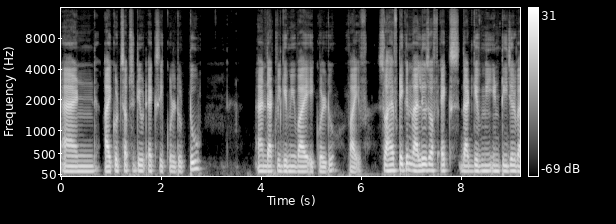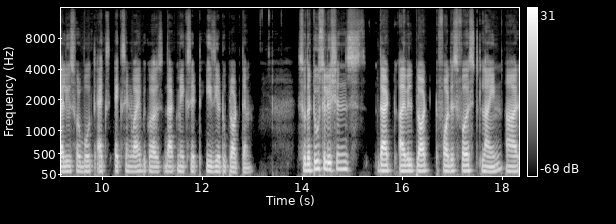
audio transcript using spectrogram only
and I could substitute x equal to 2 and that will give me y equal to 5 so I have taken values of x that give me integer values for both x, x and y because that makes it easier to plot them. So the two solutions that I will plot for this first line are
